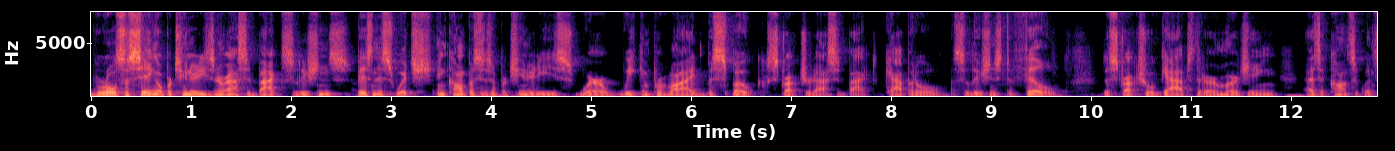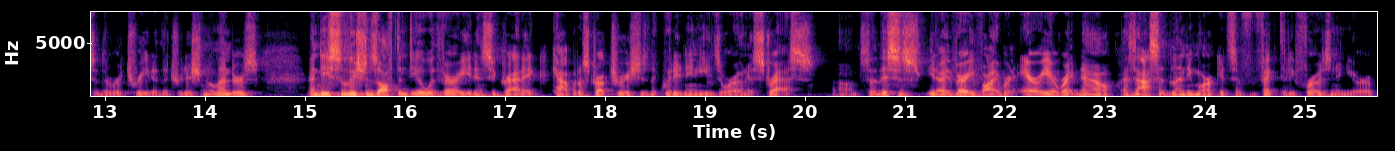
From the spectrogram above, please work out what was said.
We're also seeing opportunities in our asset backed solutions business, which encompasses opportunities where we can provide bespoke structured asset backed capital solutions to fill the structural gaps that are emerging as a consequence of the retreat of the traditional lenders. And these solutions often deal with very idiosyncratic capital structure issues, liquidity needs, or owner stress. Um, so this is, you know, a very vibrant area right now as asset lending markets have effectively frozen in Europe.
